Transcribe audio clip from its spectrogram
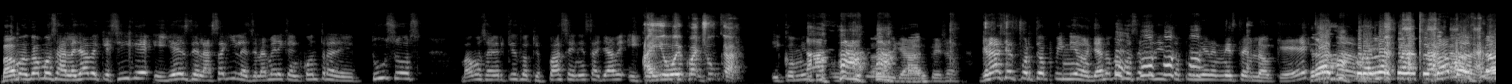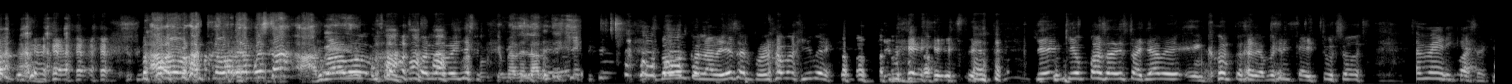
Vamos, vamos a la llave que sigue y ya es de las Águilas del la América en contra de Tuzos. Vamos a ver qué es lo que pasa en esta llave. Y Ahí yo voy Pachuca. Y comienza. ya empezó. Gracias por tu opinión. Ya no vamos a pedir tu opinión en este bloque. ¿eh? Gracias por hablar Vamos con. ¿Ah, ¿No va a haber apuesta? Ah, vamos, vamos con la belleza. Porque me adelanté. Vamos con la belleza del programa, Jime. Jime este, ¿quién, ¿quién, pasa de esta llave en contra de América y tú sos? América. Pasa,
